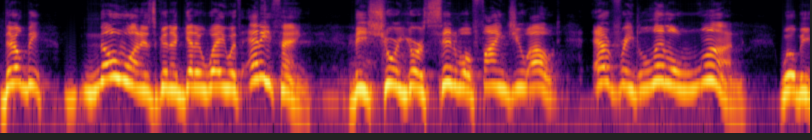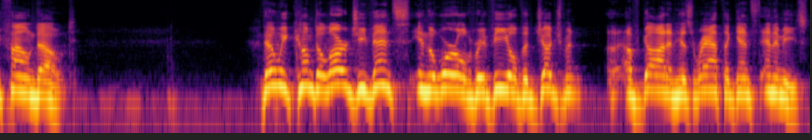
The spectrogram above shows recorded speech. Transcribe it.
There'll be no one is going to get away with anything. Be sure your sin will find you out. Every little one will be found out. Then we come to large events in the world reveal the judgment uh, of God and his wrath against enemies.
